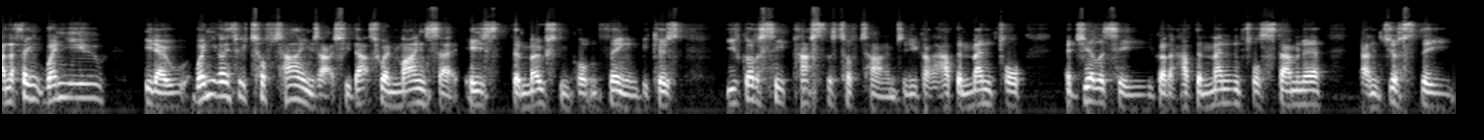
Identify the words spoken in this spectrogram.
And I think when you you know when you're going through tough times, actually, that's when mindset is the most important thing because you've got to see past the tough times and you've got to have the mental agility, you've got to have the mental stamina and just the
